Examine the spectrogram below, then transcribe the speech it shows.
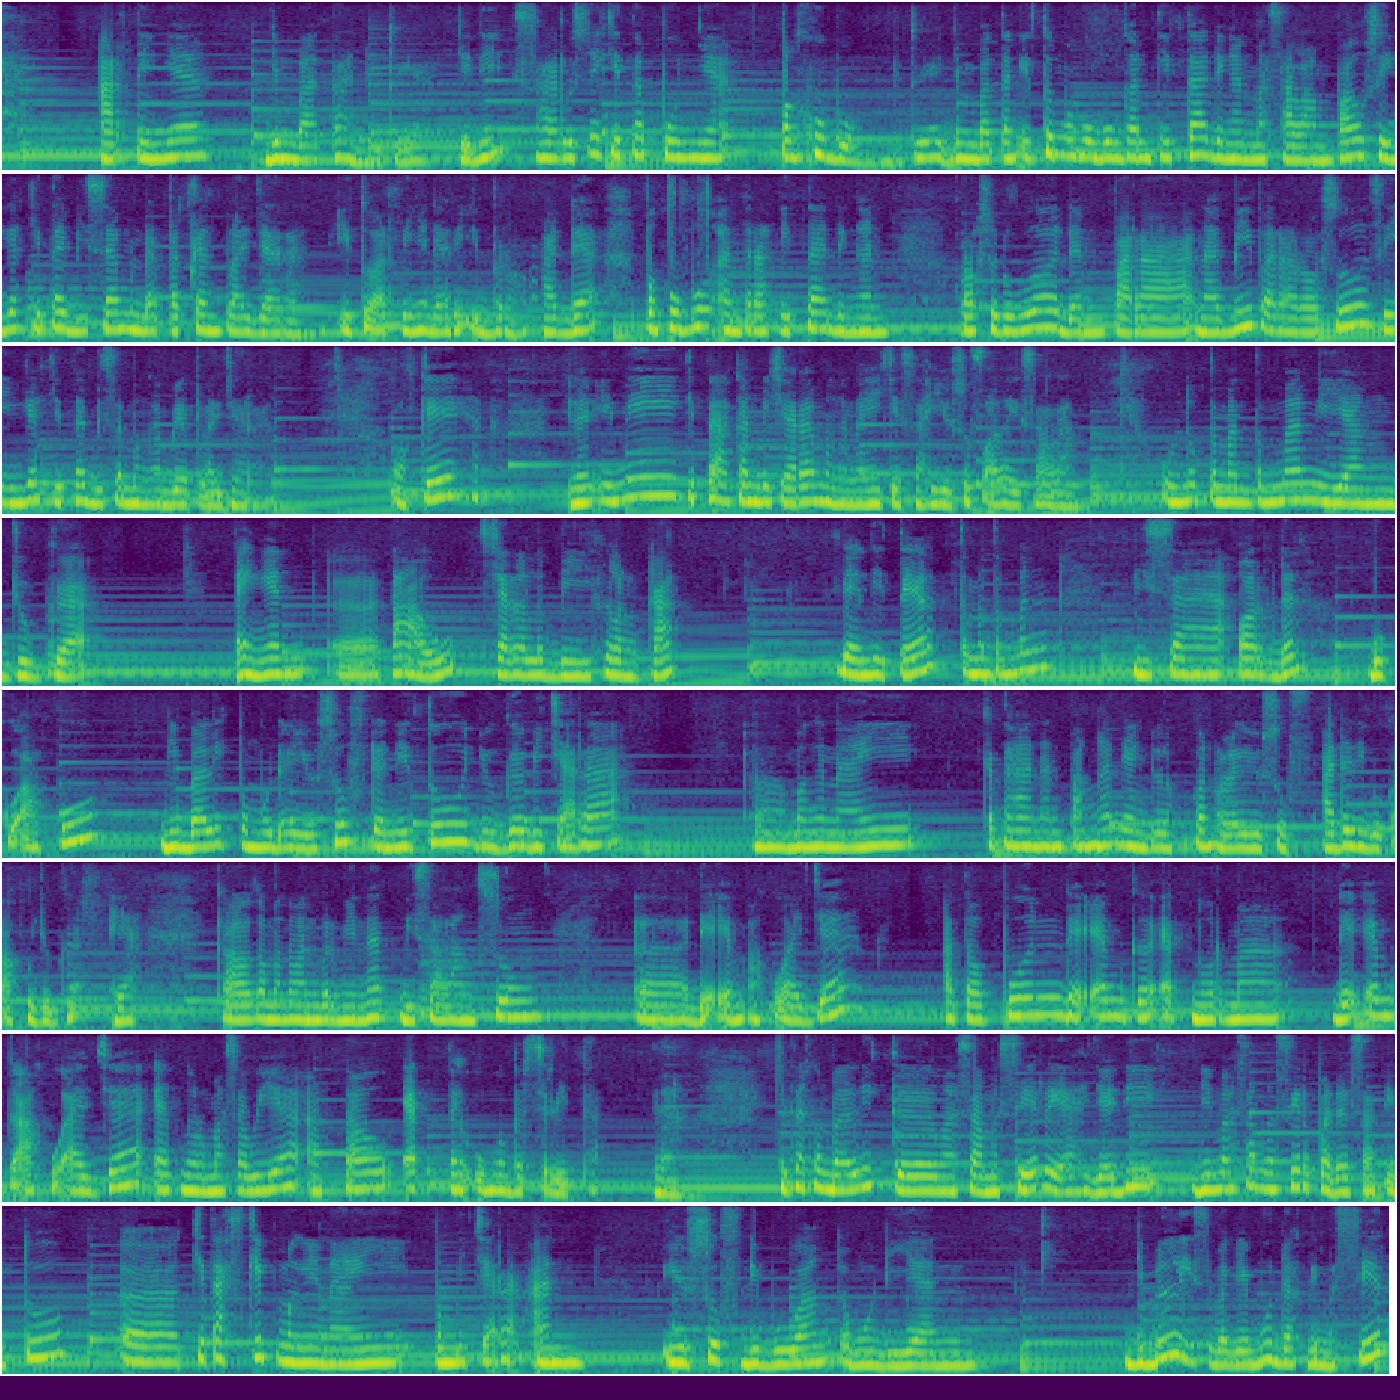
artinya jembatan gitu ya. Jadi seharusnya kita punya penghubung gitu ya. Jembatan itu menghubungkan kita dengan masa lampau sehingga kita bisa mendapatkan pelajaran. Itu artinya dari ibroh. Ada penghubung antara kita dengan Rasulullah dan para nabi, para rasul sehingga kita bisa mengambil pelajaran. Oke, dan ini kita akan bicara mengenai kisah Yusuf alaihissalam. Untuk teman-teman yang juga pengen uh, tahu secara lebih lengkap dan detail, teman-teman bisa order buku aku di balik pemuda Yusuf dan itu juga bicara uh, mengenai ketahanan pangan yang dilakukan oleh Yusuf. Ada di buku aku juga ya. Kalau teman-teman berminat bisa langsung uh, eh, DM aku aja ataupun DM ke @nurma DM ke aku aja @nurmasawiyah atau @tehuma bercerita. Nah, kita kembali ke masa Mesir ya. Jadi di masa Mesir pada saat itu uh, kita skip mengenai pembicaraan Yusuf dibuang kemudian dibeli sebagai budak di Mesir.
